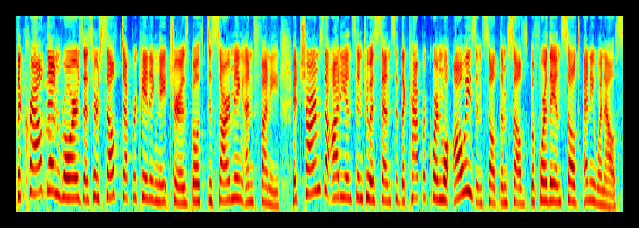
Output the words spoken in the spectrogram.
The crowd then roars as her self deprecating nature is both disarming and funny. It charms the audience into a sense that the Capricorn will always insult themselves before they insult anyone else.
